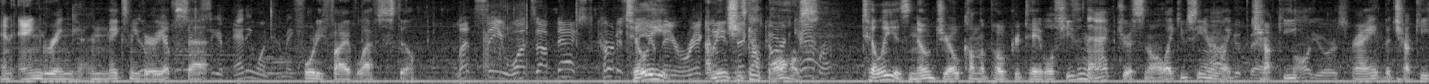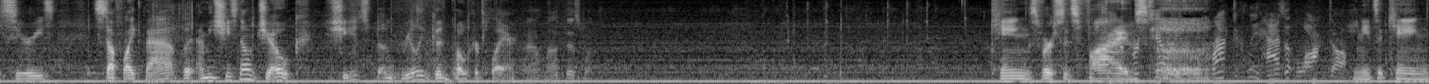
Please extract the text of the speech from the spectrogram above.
and angering and makes me very be interesting to upset. See if anyone can make 45 left still. Let's see what's up next. Courtesy Tilly, of the I mean, she's got balls. camera. Tilly is no joke on the poker table. She's an actress and all. Like you've seen her in Ah, like good. Chucky. It's all yours. right? The Chucky series, stuff like that. But I mean, she's no joke. She's a really good poker player. Well, not this one. Kings versus fives. Practically has it locked up. he needs a king.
